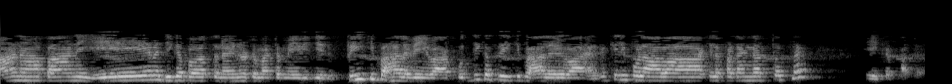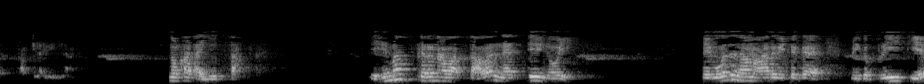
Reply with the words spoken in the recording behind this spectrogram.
ආනාපානයේම දිග පවත්වන වෙනකොට මට මේ විදිහට ප්‍රීති පහළ වේවා කුද්ධික ප්‍රීති පහළ වේවා ඇඟ කිලි පොලාවා කියලා පටන් ගත්තොත් නම් ඒක කට කටලවිලා නොකට යුක්තක් එහෙමත් කරන අවස්ථාවක් නැත්තේ නොයි. ඒ මොකද සමහර විටක මේක ප්‍රීතිය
